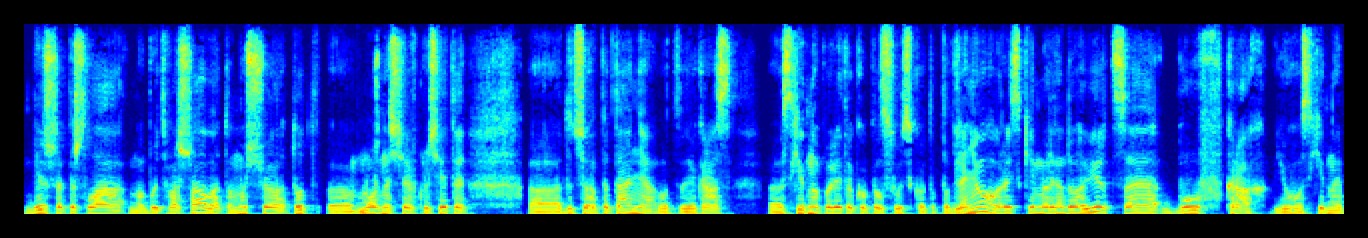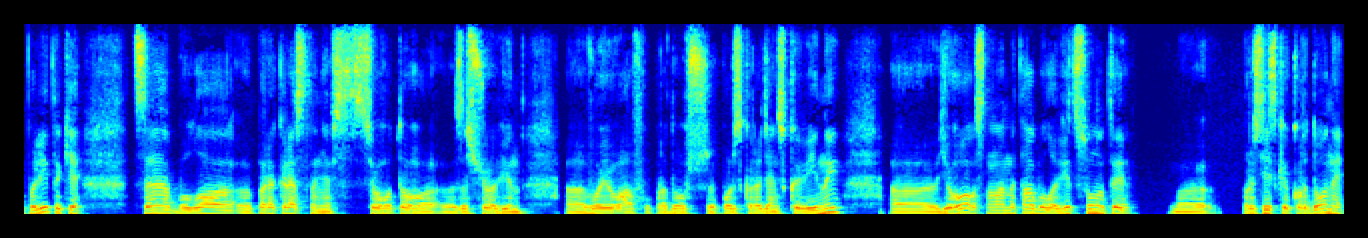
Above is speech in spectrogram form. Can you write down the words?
більше пішла, мабуть, Варшава, тому що тут можна ще включити до цього питання, от якраз східну політику Пілсудського. Тобто для нього Ризький мирний договір це був крах його східної політики, це було е, перекреслення всього того, е, за що він воював упродовж польсько-радянської війни. Його основна мета була відсунути. Російські кордони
